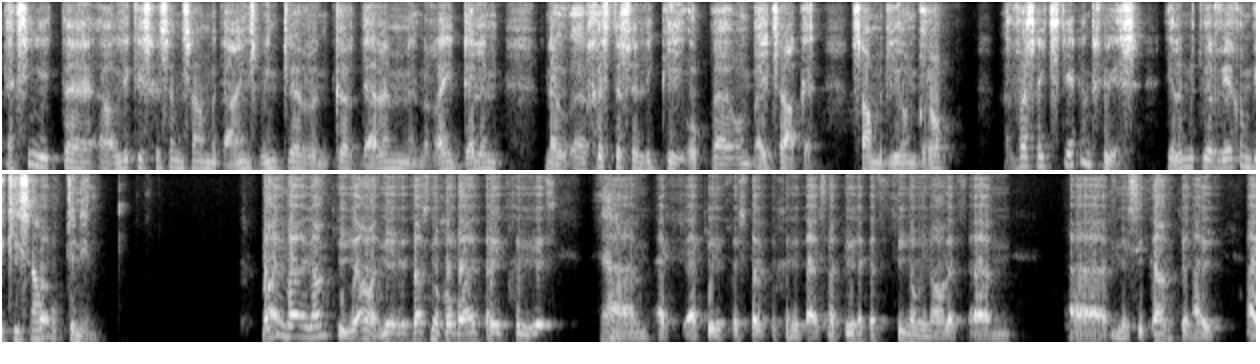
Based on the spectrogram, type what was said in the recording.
ek sien jy het uh, al liekies gesing saam met Heinz Winkler en Kurt Derren en Ray Dillon. Nou, uh, gisterse liekie op uh, ontbijtsake, saam met Leon Grob. Het was uitstekend gewees. Julle moet oorweeg om bykie saam op te neem. Baie, baie dankie, ja, nee, het was nogal baie pret gewees. Ja. Um, ek, ek het het verskrikke geniet, hy is natuurlijk een fenomenale um, uh, muzikant, en hy, hy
